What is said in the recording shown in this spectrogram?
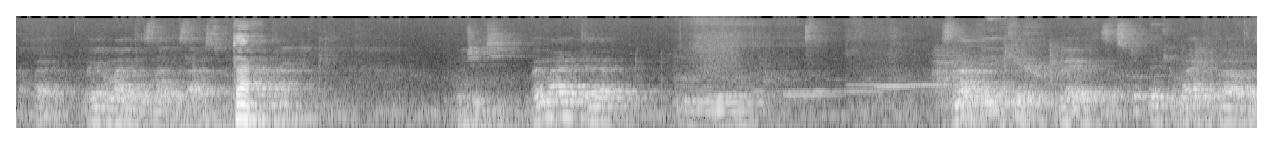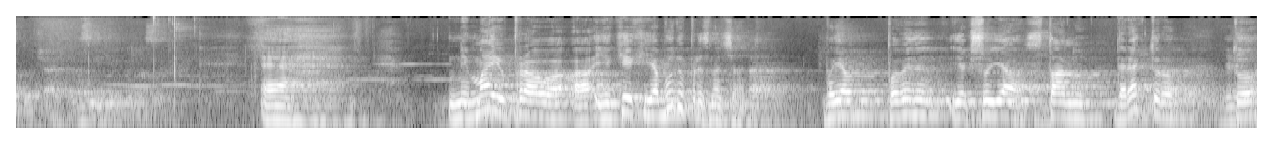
КП, ви його маєте знати зараз. Так. Значить, ви маєте заступників маєте право призначати. Назвіть їх, будь ласка. Е, не маю права, а яких я буду призначати? Так. Бо я повинен, якщо я стану директором, Якщо то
